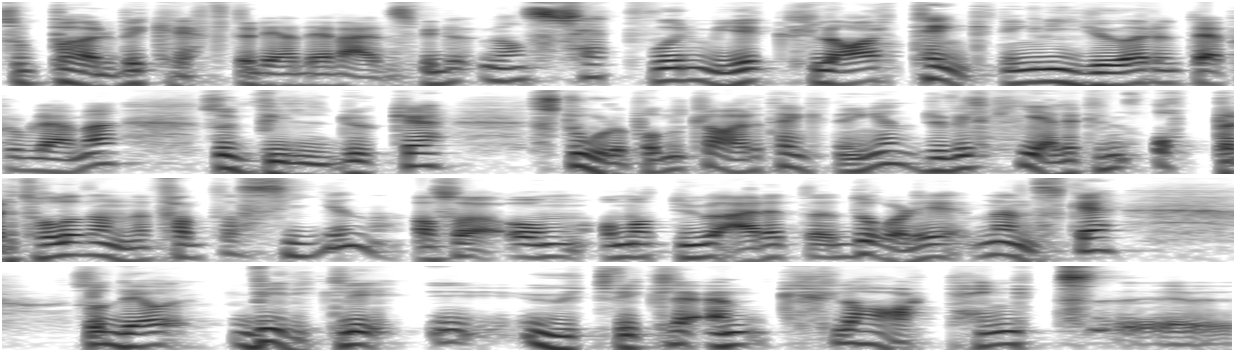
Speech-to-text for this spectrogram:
så bare bekrefter det det verdensbildet. Uansett hvor mye klar tenkning vi gjør rundt det problemet, så vil du ikke stole på den klare tenkningen. Du vil hele tiden opprettholde denne fantasien altså om, om at du er et dårlig menneske. Så det å virkelig utvikle en klartenkt eh,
